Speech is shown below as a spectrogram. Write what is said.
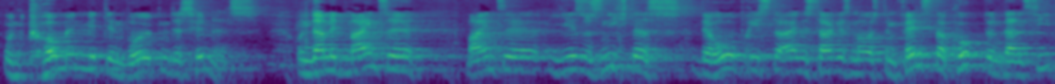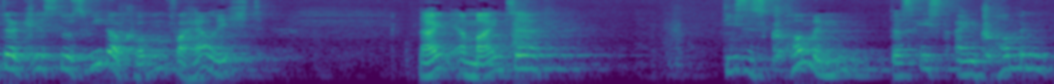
und kommen mit den Wolken des Himmels. Und damit meinte, meinte Jesus nicht, dass der Hohepriester eines Tages mal aus dem Fenster guckt und dann sieht er Christus wiederkommen, verherrlicht. Nein, er meinte, dieses Kommen, das ist ein Kommen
